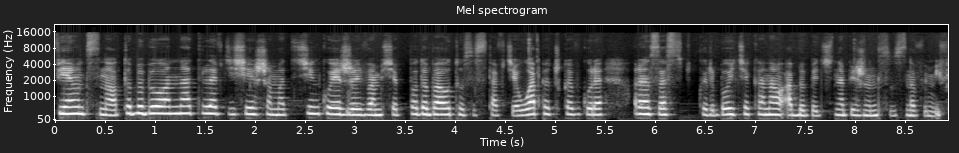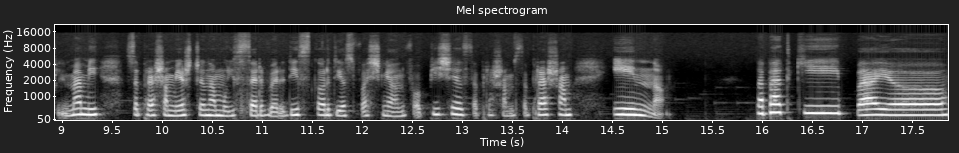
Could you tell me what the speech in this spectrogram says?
Więc no, to by było na tyle w dzisiejszym odcinku. Jeżeli Wam się podobało, to zostawcie łapeczkę w górę oraz zasubskrybujcie kanał, aby być na bieżąco z nowymi filmami. Zapraszam jeszcze na mój serwer Discord, jest właśnie on w opisie. Zapraszam, zapraszam i no. Papatki, bajo!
